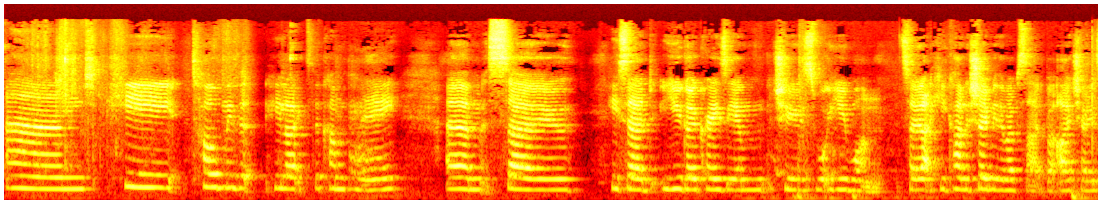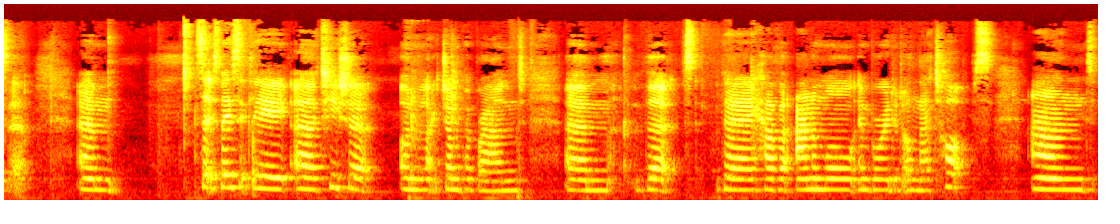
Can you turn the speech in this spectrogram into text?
and he told me that he liked the company. Um, so he said, you go crazy and choose what you want. So like he kind of showed me the website, but I chose it. Um, so it's basically a t-shirt on like jumper brand um, that they have an animal embroidered on their tops and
